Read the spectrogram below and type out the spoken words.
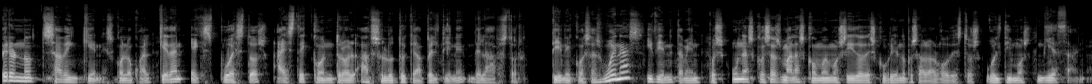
pero no saben quiénes, con lo cual quedan expuestos a este control absoluto que Apple tiene de la App Store tiene cosas buenas y tiene también pues unas cosas malas como hemos ido descubriendo pues a lo largo de estos últimos 10 años.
